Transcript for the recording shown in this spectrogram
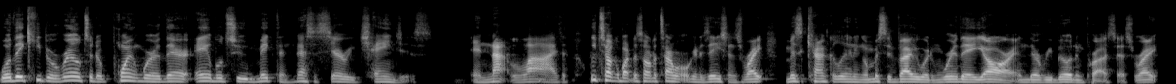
will they keep it real to the point where they're able to make the necessary changes and not lies? We talk about this all the time with organizations, right? Miscalculating or misevaluating where they are in their rebuilding process, right?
